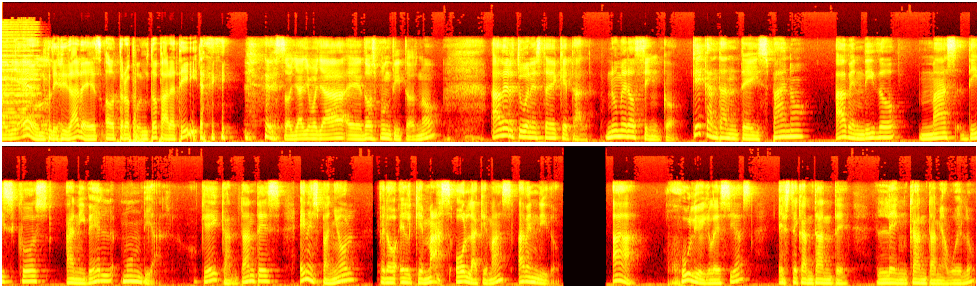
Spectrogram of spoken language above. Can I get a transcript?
muy bien. Felicidades. Otro punto para ti. Eso, ya llevo ya eh, dos puntitos, ¿no? A ver tú en este, ¿qué tal? Número 5. ¿Qué cantante hispano ha vendido más discos a nivel mundial? ¿Ok? Cantantes en español, pero el que más o la que más ha vendido. A. Julio Iglesias. Este cantante le encanta a mi abuelo.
